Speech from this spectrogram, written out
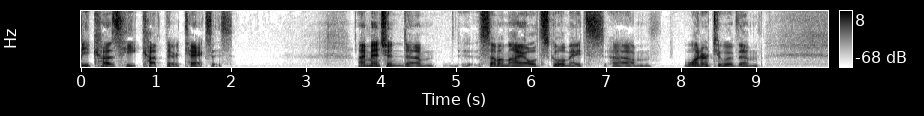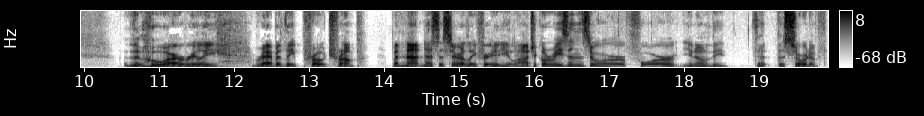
because he cut their taxes. I mentioned um, some of my old schoolmates, um, one or two of them the, who are really rabidly pro Trump, but not necessarily for ideological reasons or for, you know, the, the, the sort of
